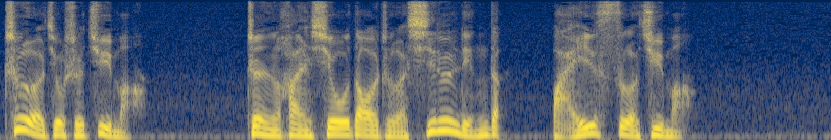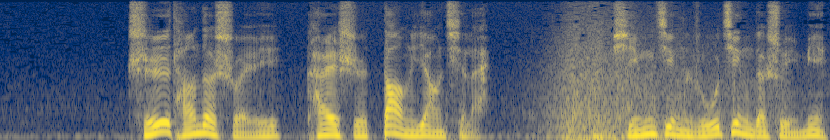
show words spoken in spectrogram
这就是巨蟒，震撼修道者心灵的白色巨蟒。池塘的水开始荡漾起来，平静如镜的水面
